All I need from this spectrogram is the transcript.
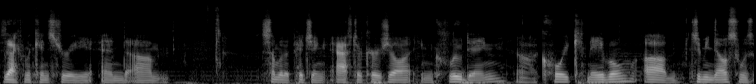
Zach McKinstry, and um, some of the pitching after Kershaw, including uh, Corey Knebel. Um, Jimmy Nelson was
